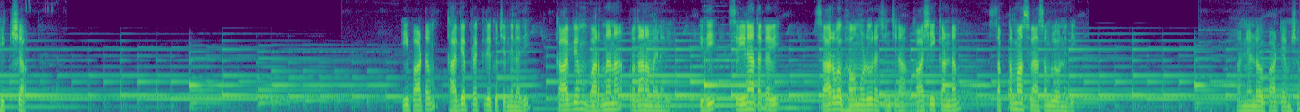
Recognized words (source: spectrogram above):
భిక్ష ఈ పాఠం కావ్య ప్రక్రియకు చెందినది. కావ్యం వర్ణన ప్రధానమైనది. ఇది శ్రీనాథ కవి సార్వభౌముడు రచించిన కాశీఖండం సప్తమాశ్వాసంలోనిది. పన్నెండవ పాఠ్యాంశం.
